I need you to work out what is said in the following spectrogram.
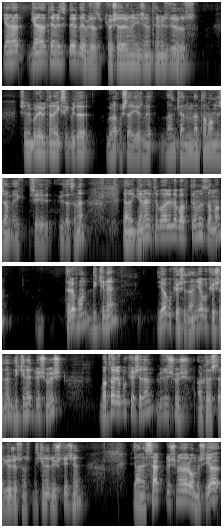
Genel genel temizlikleri de yapacağız. Köşelerini iyicene temizliyoruz. Şimdi buraya bir tane eksik vida bırakmışlar yerini. Ben kendimden tamamlayacağım ek, şey vidasını. Yani genel itibariyle baktığımız zaman telefon dikine ya bu köşeden ya bu köşeden dikine düşmüş. Batarya bu köşeden büzüşmüş arkadaşlar görüyorsunuz. Dikine düştüğü için yani sert düşmeler olmuş. Ya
